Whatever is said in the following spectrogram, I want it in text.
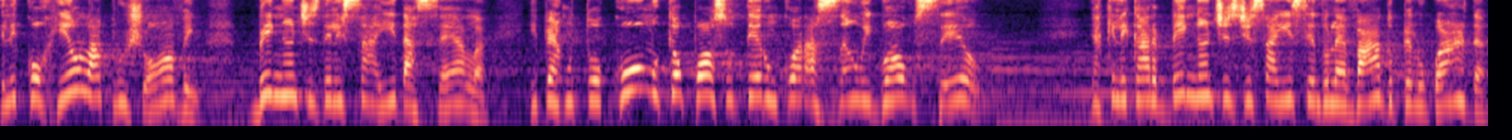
Ele correu lá para o jovem, bem antes dele sair da cela, e perguntou: Como que eu posso ter um coração igual ao seu? E aquele cara, bem antes de sair, sendo levado pelo guarda,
